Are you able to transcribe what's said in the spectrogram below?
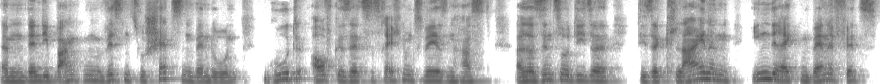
ähm, denn die Banken wissen zu schätzen, wenn du ein gut aufgesetztes Rechnungswesen hast. Also das sind so diese, diese kleinen indirekten Benefits,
